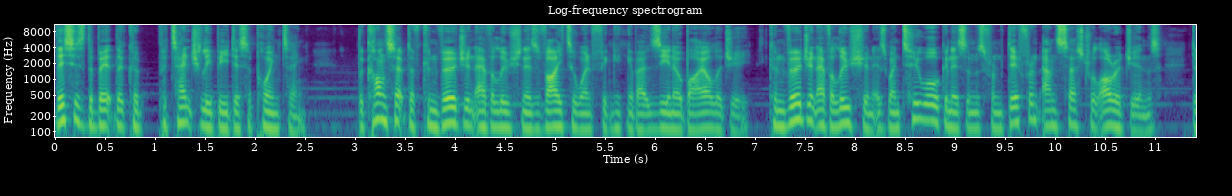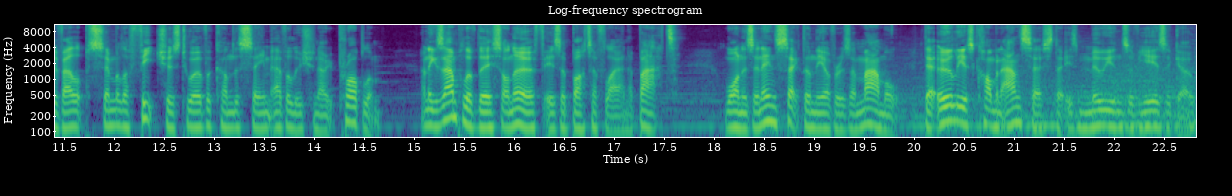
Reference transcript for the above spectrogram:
This is the bit that could potentially be disappointing. The concept of convergent evolution is vital when thinking about xenobiology. Convergent evolution is when two organisms from different ancestral origins develop similar features to overcome the same evolutionary problem. An example of this on Earth is a butterfly and a bat. One is an insect and the other is a mammal. Their earliest common ancestor is millions of years ago,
